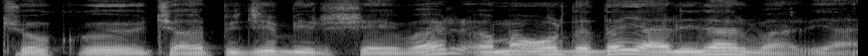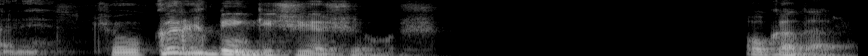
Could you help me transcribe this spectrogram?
çok e, çarpıcı bir şey var ama orada da yerliler var yani çok 40 bin kişi yaşıyormuş. O kadar.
